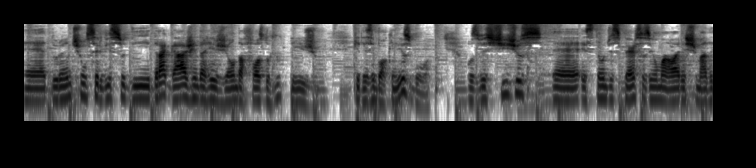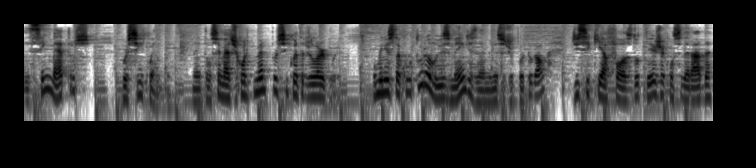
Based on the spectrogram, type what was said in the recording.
é, durante um serviço de dragagem da região da Foz do Rio Tejo, que desemboca em Lisboa. Os vestígios é, estão dispersos em uma área estimada de 100 metros por 50. Né? Então, 100 metros de comprimento por 50 de largura. O ministro da Cultura, Luiz Mendes, né, ministro de Portugal, disse que a Foz do Tejo é considerada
